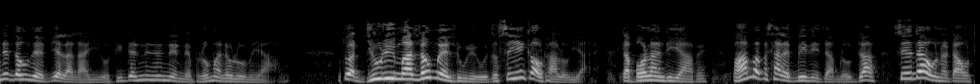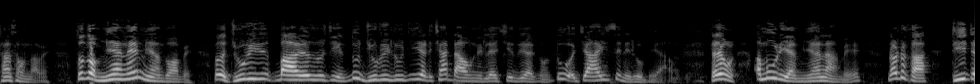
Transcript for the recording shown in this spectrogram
နှစ်30ပြက်လာတာကြီးကိုဒီတစ်နှစ်နှစ်နဲ့ဘလို့မှလုပ်လို့မရဘူးသူက jury မှာလုပ်မဲ့လူတွေကိုသူစည်ရင်ကောက်ထားလို့ရတယ် ဒါ volunteer ပဲဘာမှပတ်ဆက်လည်းပေးနေကြမလို့ဒါစေတဝန်တောင်းထမ်းဆောင်တာပဲတော်တော်မြန်လဲမြန်သွားမယ်ဘာလို့ jury ပါလဲဆိုရင်သူ jury လူကြီးရဲ့တခြားတာဝန်တွေလည်းရှိသေးတယ်ဆိုတော့သူ့အကြာကြီးစစ်နေလို့မရဘူးဒါကြောင့်အမှုတွေကမြန်လာမယ်နောက်တစ်ခါဒီတ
